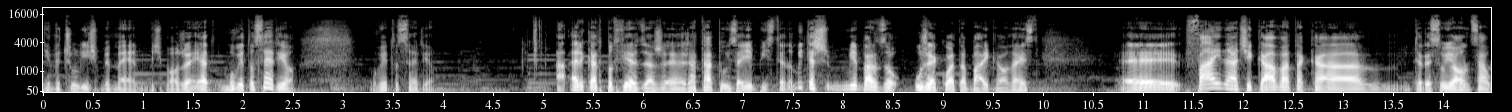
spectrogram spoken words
nie wyczuliśmy, men, być może. Ja mówię to serio. Mówię to serio. A Erkat potwierdza, że Ratatuj zajebiste. No mi też mnie bardzo urzekła ta bajka. Ona jest e, fajna, ciekawa, taka interesująca,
